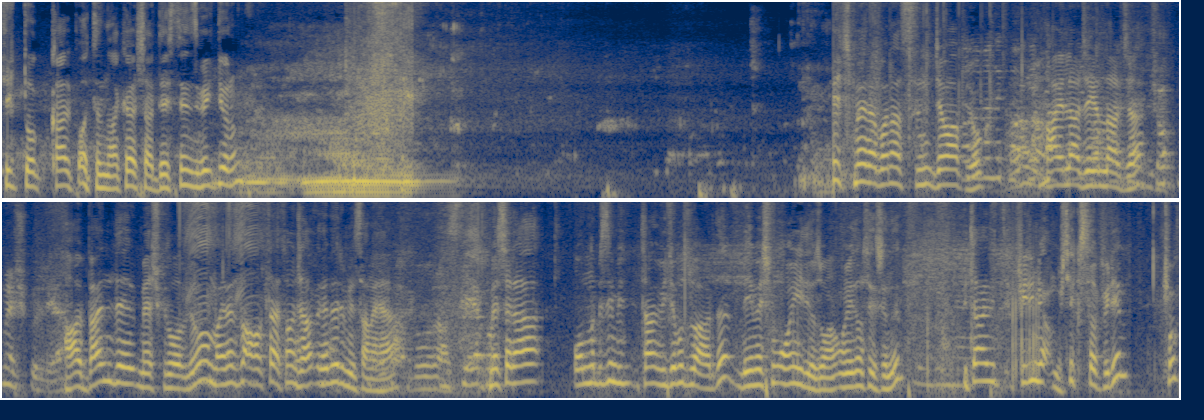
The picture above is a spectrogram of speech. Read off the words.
TikTok kalp atın arkadaşlar. Desteğinizi bekliyorum. Hiç merhaba nasılsın cevap yok. Aylarca yıllarca. Çok meşgul ya. Abi ben de meşgul olabilirim ama en azından 6 ay sonra cevap verebilirim insana ya. Doğru. Mesela onunla bizim bir tane videomuz vardı. Benim yaşım 17 o zaman. 17-18 yaşındayım. Bir tane bir film yapmıştık. Kısa film. Çok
